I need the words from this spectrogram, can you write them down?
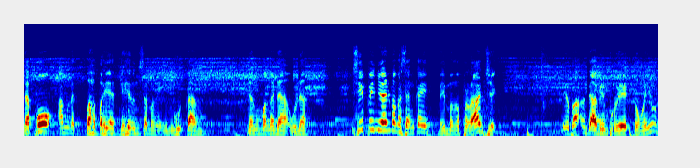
Sa po ang nagbabayad ngayon sa mga inutang ng mga nauna. Isipin nyo yan, mga sangkay, may mga project. Diba? Ang daming proyekto ngayon.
